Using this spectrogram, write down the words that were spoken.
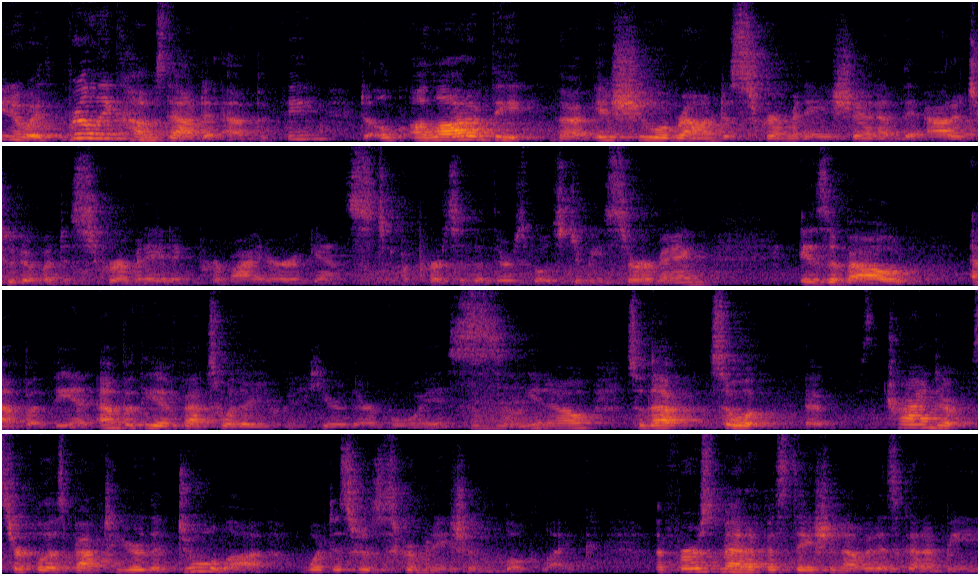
you know, it really comes down to empathy. A lot of the, the issue around discrimination and the attitude of a discriminating provider against a person that they're supposed to be serving is about empathy. And empathy affects whether you can hear their voice, Mhm. you know? So that, so uh, trying to circle this back to you're the doula, what does discrimination look like? The first manifestation of it is going to be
